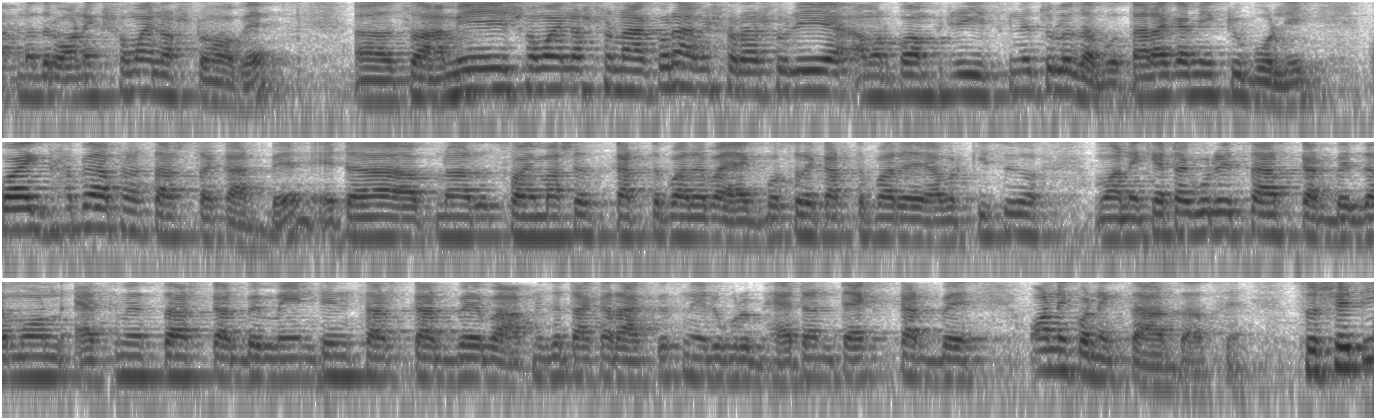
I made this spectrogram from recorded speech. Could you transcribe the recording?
আপনাদের অনেক সময় নষ্ট হবে। সো আমি সময় নষ্ট না করে আমি সরাসরি আমার কম্পিউটার স্ক্রিনে চলে যাব। তার আগে আমি একটু বলি, কয়েক ধাপে আপনার চার্জটা কাটবে। এটা আপনার ছয় মাসে কাটতে পারে বা এক বছরে কাটতে পারে। আবার কিছু মানে ক্যাটাগরির চার্জ কাটবে, যেমন এস এম এস চার্জ কাটবে মেনটেন চার্জ কাটবে বা আপনি যে টাকা রাখতেছেন এর উপরে ভ্যাট অ্যান্ড ট্যাক্স কাটবে, অনেক অনেক চার্জ আছে। সো সেটি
